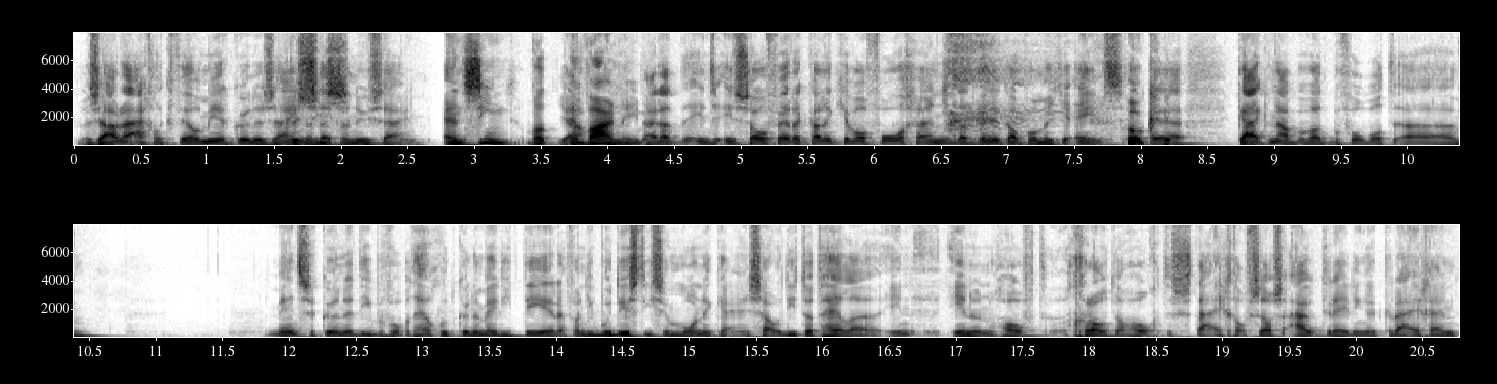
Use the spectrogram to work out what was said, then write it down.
We zouden eigenlijk veel meer kunnen zijn dan dat we nu zijn. En zien wat, en waarnemen. Nou, dat, in, in zoverre kan ik je wel volgen en dat ben ik ook wel met je eens. Ik, kijk naar wat bijvoorbeeld... mensen kunnen die bijvoorbeeld heel goed kunnen mediteren. Van die boeddhistische monniken en zo. Die tot hele in, in hun hoofd grote hoogtes stijgen. Of zelfs uittredingen krijgen. En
